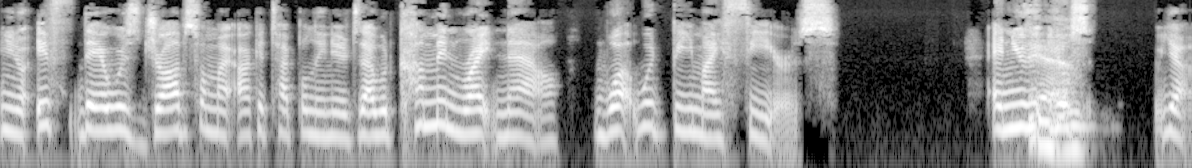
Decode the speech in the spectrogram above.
you know, if there was jobs from my archetypal lineage that would come in right now, what would be my fears? And you, And yeah,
